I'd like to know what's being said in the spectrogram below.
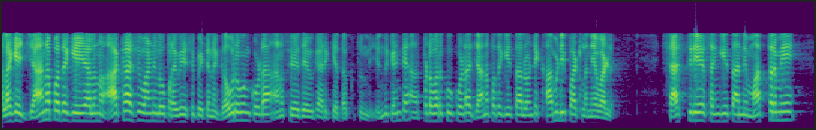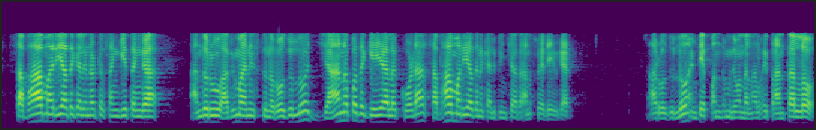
అలాగే జానపద గేయాలను ఆకాశవాణిలో ప్రవేశపెట్టిన గౌరవం కూడా అనసూయదేవి గారికే దక్కుతుంది. ఎందుకంటే అప్పటి వరకు కూడా జానపద గీతాలు అంటే కామెడీ పాటలు అనేవాళ్ళు. శాస్త్రీయ సంగీతాన్ని మాత్రమే సభా మర్యాద కలిగినట్టు సంగీతంగా అందరూ అభిమానిస్తున్న రోజుల్లో జానపద గేయాలకు కూడా సభా మర్యాదను కల్పించారు అనసూయదేవి గారు. ఆ రోజుల్లో అంటే పంతొమ్మిది వందల నలభై ప్రాంతాల్లో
